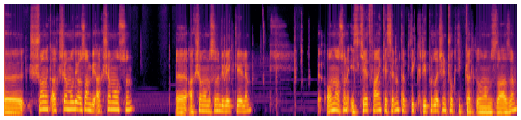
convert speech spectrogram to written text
E, şu anlık akşam oluyor. O zaman bir akşam olsun. E, akşam olmasını bir bekleyelim. E, Ondan sonra iskelet falan keselim. Tabii ki de Creeper'lar için çok dikkatli olmamız lazım.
